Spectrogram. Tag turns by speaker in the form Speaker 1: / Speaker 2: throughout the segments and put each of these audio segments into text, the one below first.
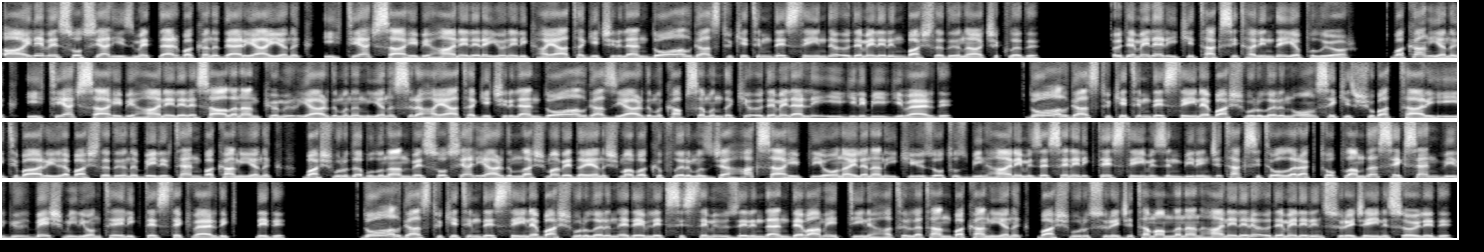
Speaker 1: Aile ve Sosyal Hizmetler Bakanı Derya Yanık, ihtiyaç sahibi hanelere yönelik hayata geçirilen doğalgaz tüketim desteğinde ödemelerin başladığını açıkladı. Ödemeler iki taksit halinde yapılıyor. Bakan Yanık, ihtiyaç sahibi hanelere sağlanan kömür yardımının yanı sıra hayata geçirilen doğalgaz yardımı kapsamındaki ödemelerle ilgili bilgi verdi. Doğalgaz tüketim desteğine başvuruların 18 Şubat tarihi itibarıyla başladığını belirten Bakan Yanık, başvuruda bulunan ve sosyal yardımlaşma ve dayanışma vakıflarımızca hak sahipliği onaylanan 230 bin hanemize senelik desteğimizin birinci taksiti olarak toplamda 80,5 milyon TL'lik destek verdik, dedi. Doğalgaz tüketim desteğine başvuruların e-devlet sistemi üzerinden devam ettiğini hatırlatan Bakan Yanık, başvuru süreci tamamlanan hanelere ödemelerin süreceğini söyledi.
